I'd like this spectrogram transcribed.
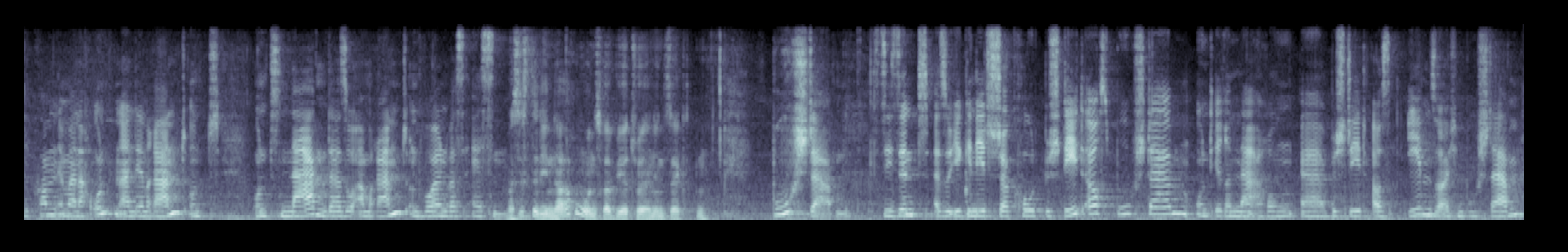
die kommen immer nach unten an den Rand und, und nagen da so am Rand und wollen was essen. Was ist denn die Nahrung unserer virtuellen Insekten? Buchstaben. Sie sind, also ihr genetischer Code besteht aus Buchstaben und ihre Nahrung äh, besteht aus eben solchen Buchstaben.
